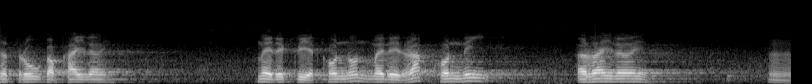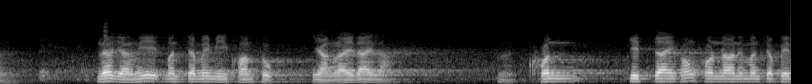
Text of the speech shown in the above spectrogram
ศัตรูกับใครเลย ไม่ได้เกลียดคนนู้น ไม่ได้รักคนนี้ อะไรเลย แล้วอย่างนี้มันจะไม่มีความสุขอย่างไรได้ล่ะคนจิตใจของคนเราเนี่ยมันจะเป็น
